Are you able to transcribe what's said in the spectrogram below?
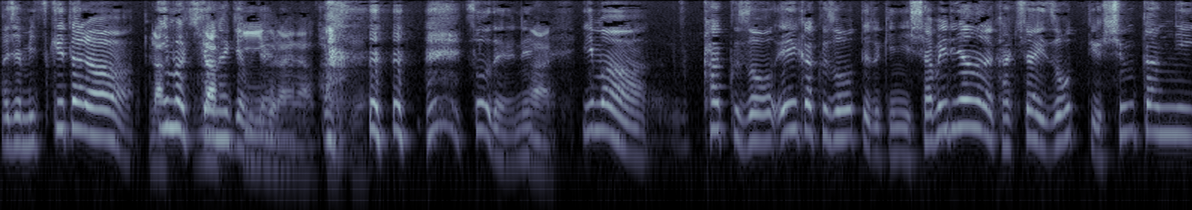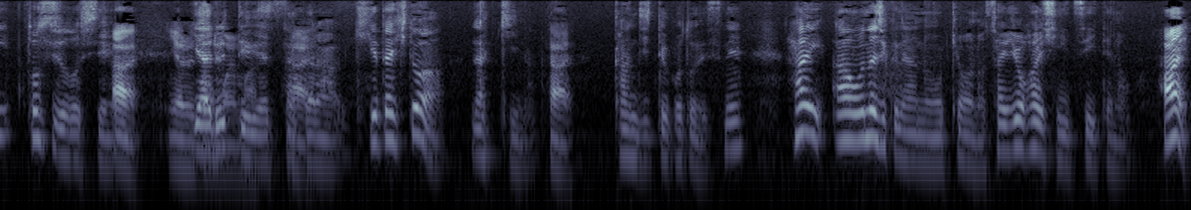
あじゃあ見つけたら今聞かなきゃみたいななそうだよね、で。はい。今書くぞ絵描くぞって時に喋りながら書きたいぞっていう瞬間に突如としてはい。やるとやるっていうやつだから、聞けた人はラッキーなはい。はい。感じってことですねはいあ同じくねあの今日の作業配信についてのはい。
